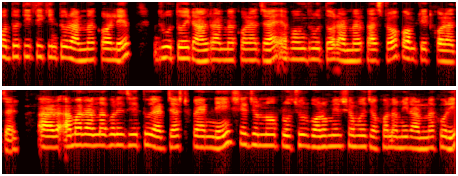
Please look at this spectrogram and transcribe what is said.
পদ্ধতিতে কিন্তু রান্না করলে দ্রুতই ডাল রান্না করা যায় এবং দ্রুত রান্নার কাজটাও কমপ্লিট করা যায়। আর আমার রান্নাঘরে যেহেতু অ্যাডজাস্ট ফ্যান নেই, সেজন্য প্রচুর গরমের সময় যখন আমি রান্না করি,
